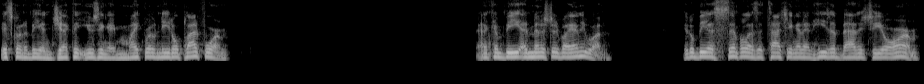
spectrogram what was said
It's going to be injected using a micro needle platform and can be administered by anyone. It'll be as simple as attaching an adhesive bandage to your arm.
